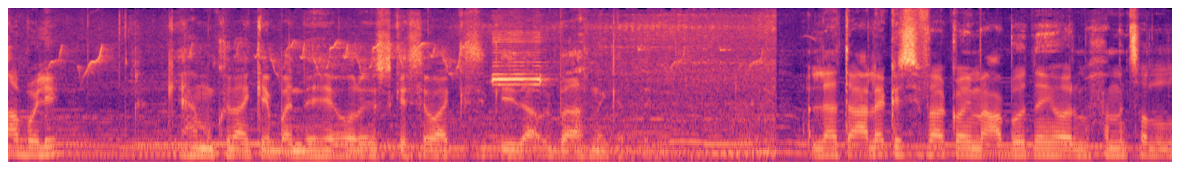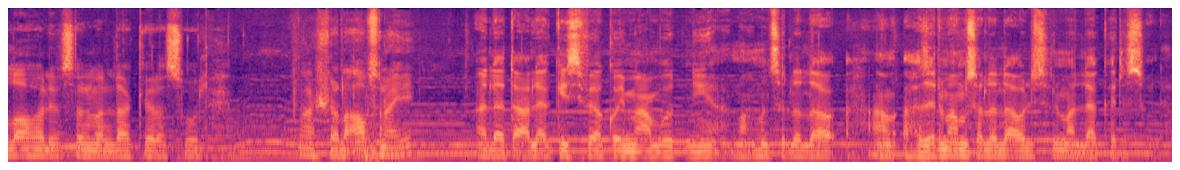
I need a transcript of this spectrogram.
आप बोलिए। कि हम खुदा के बंदे हैं और इसके सिवा किसी की इबादत नहीं करते। अल्लाह ताला के सिवा कोई मबूद नहीं और मोहम्मद सल्लल्लाहु अलैहि वसल्लम अल्लाह के रसूल है। माशाल्लाह आप सुनाइए। अल्लाह ताला के सिवा कोई मबूद नहीं है मोहम्मद सल्लल्लाहु हज़रत मोहम्मद सल्लल्लाहु अलैहि वसल्लम अल्लाह के रसूल है।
